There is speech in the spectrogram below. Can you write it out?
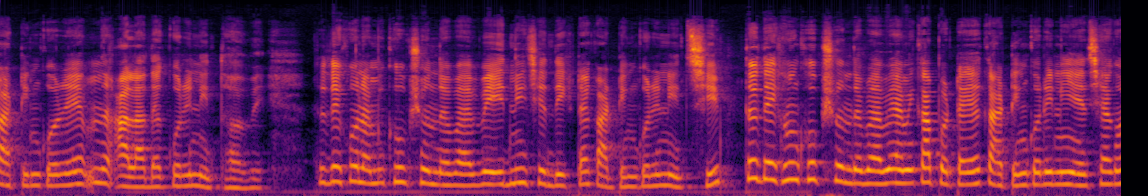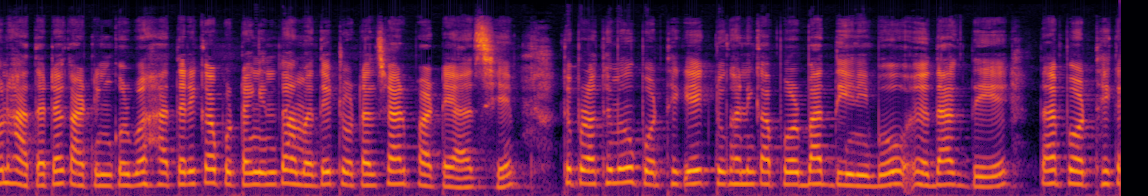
কাটিং করে আলাদা করে নিতে হবে। তো দেখুন, আমি খুব সুন্দরভাবে এই নিচের দিকটা কাটিং করে নিচ্ছি। তো দেখুন, খুব সুন্দরভাবে আমি কাপড়টাকে কাটিং করে নিয়েছি। এখন হাতাটা কাটিং করব। হাতের কাপড়টা কিন্তু আমাদের টোটাল চার পার্টে আছে। তো প্রথমে উপর থেকে একটুখানি কাপড় বাদ দিয়ে নিব দাগ দিয়ে। তারপর থেকে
